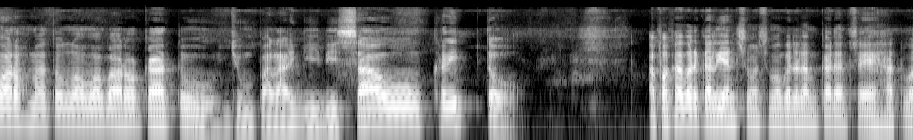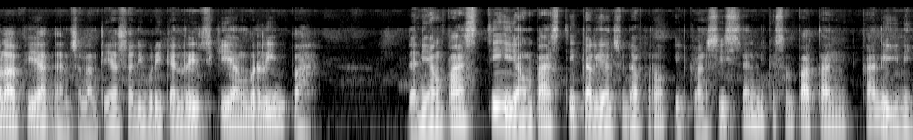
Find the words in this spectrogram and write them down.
warahmatullahi wabarakatuh. Jumpa lagi di Saung Kripto. Apa kabar kalian semua? Semoga dalam keadaan sehat walafiat dan senantiasa diberikan rezeki yang berlimpah. Dan yang pasti, yang pasti kalian sudah profit konsisten di kesempatan kali ini.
